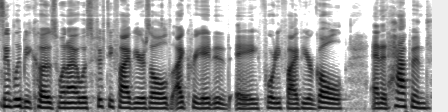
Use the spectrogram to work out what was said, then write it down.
simply because when I was 55 years old I created a 45 year goal and it happened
